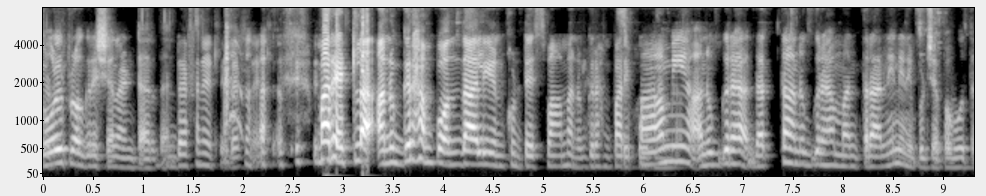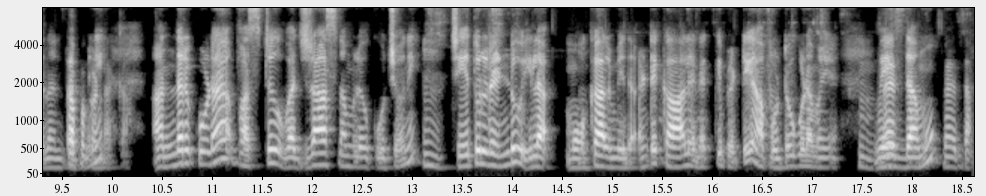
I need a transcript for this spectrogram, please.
సోల్ ప్రోగ్రెషన్ అంటారు. మరి ఎట్లా అనుగ్రహం పొందాలి అనుకుంటే స్వామి అనుగ్రహం స్వామి? అనుగ్రహ దత్త అనుగ్రహ మంత్రాన్ని నేను ఇప్పుడు చెప్పబోతున్నాను. తప్పకుండా. అందరూ కూడా ఫస్ట్ వజ్రాసనంలో కూర్చొని. చేతులు రెండు ఇలా మోకాల మీద అంటే కాలు వెనక్కి పెట్టి ఆ ఫోటో కూడా వేద్దాము. వేద్దాం.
